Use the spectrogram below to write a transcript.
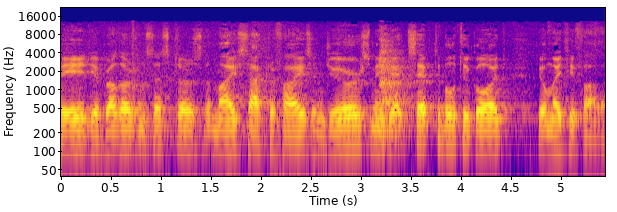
Pray, dear brothers and sisters, that my sacrifice and yours may be acceptable to God, the Almighty Father.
